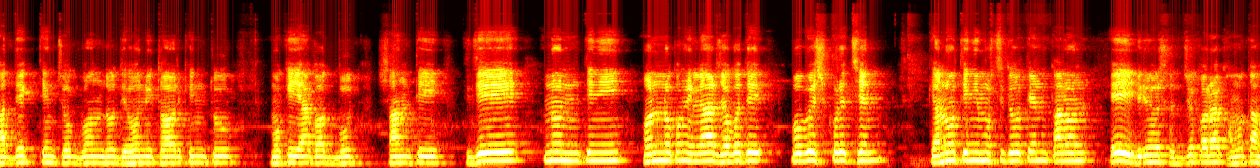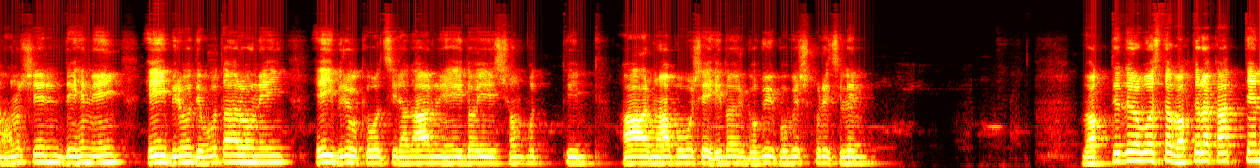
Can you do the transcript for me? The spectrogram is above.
আর দেখতেন, চোখ বন্ধ, দেহ নিথর, কিন্তু মুখে এক অদ্ভুত শান্তি যে তিনি অন্য কোনো লীলার জগতে প্রবেশ করেছেন। কেন তিনি মূর্ছিত হতেন? কারণ এই বিরহ সহ্য করার ক্ষমতা মানুষের দেহে নেই, এই বিরহ দেবতারও নেই, এই বিরহ কেবল শ্রী রাধার হৃদয়ের সম্পত্তি আর মহাপ্রভু সেই হৃদয়ের গভীর প্রবেশ করেছিলেন। ভক্তদের অবস্থা, ভক্তরা কাঁদতেন,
